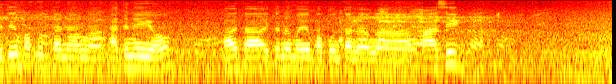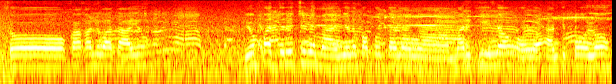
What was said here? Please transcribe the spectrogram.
Ito yung papunta ng ah, Ateneo at ah, ito naman yung papunta ng ah, Pasig. So, kakaliwa tayo. Yung padiretso naman, yun ang papunta ng ah, Marikina or Antipolo.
